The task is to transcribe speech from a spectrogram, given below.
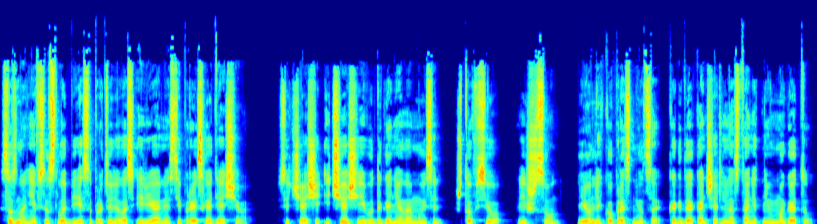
Сознание все слабее сопротивлялось и реальности происходящего. Все чаще и чаще его догоняла мысль, что все лишь сон, и он легко проснется, когда окончательно станет невмоготу.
